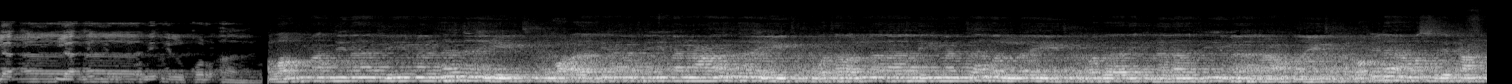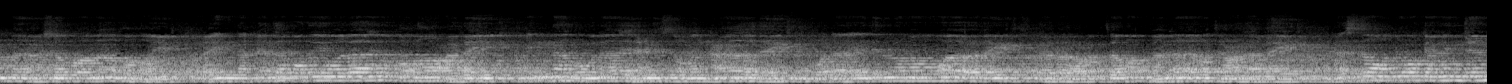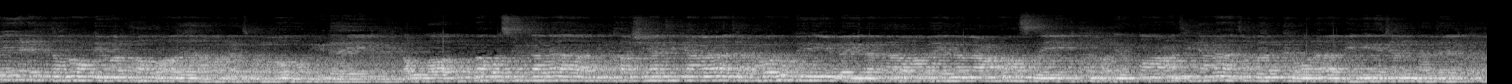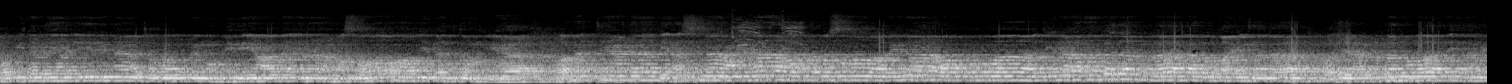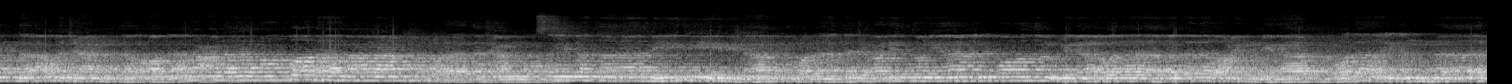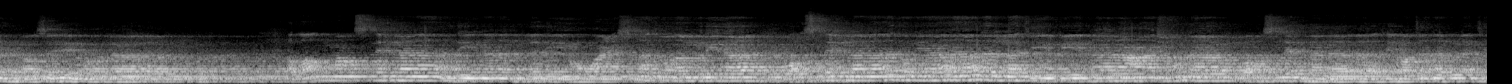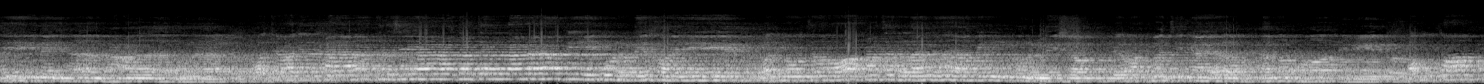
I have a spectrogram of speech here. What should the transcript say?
لآن القرآن. اللهم اهدنا فيمن هديت وعافنا فيمن عافيت وتولنا فيمن توليت وبارك لنا فيما أعطيت وقنا واصرف عنا شر ما قضيت فانك تقضي ولا يقضى عليك إنه لا يعز من عاديت ولا يذل الذنوب والخطايا ونتوب إليك. اللهم اقسم لنا من خشيتك ما تحول به بيننا وبين معاصيك. ولا تجعل الدنيا أكبر ذنبنا ولا أبلغ علمنا ولا إلى النار مصيرنا اللهم أصلح لنا ديننا الذي هو عصمة أمرنا وأصلح لنا دنيانا التي فيها معاشنا وأصلح لنا آخرتنا التي إليها معادنا. واجعل الحياة زيادة لنا في كل خير. والموت راحة لنا من كل شر برحمتك يا أرحم الراحمين. اللهم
